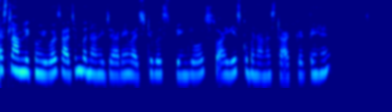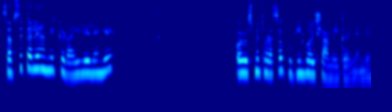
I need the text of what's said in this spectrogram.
अस्सलाम वालेकुम व्यूवर्स आज हम बनाने जा रहे हैं वेजिटेबल स्प्रिंग रोल्स। तो आइए इसको बनाना स्टार्ट करते हैं। सबसे पहले हम एक कढ़ाई ले लेंगे और उसमें थोड़ा सा कुकिंग ऑयल शामिल कर लेंगे।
